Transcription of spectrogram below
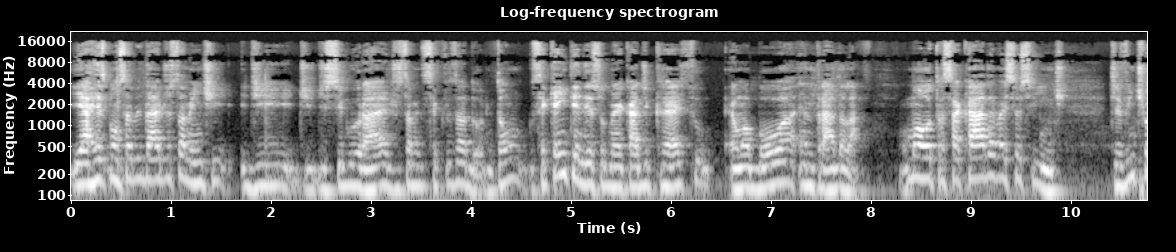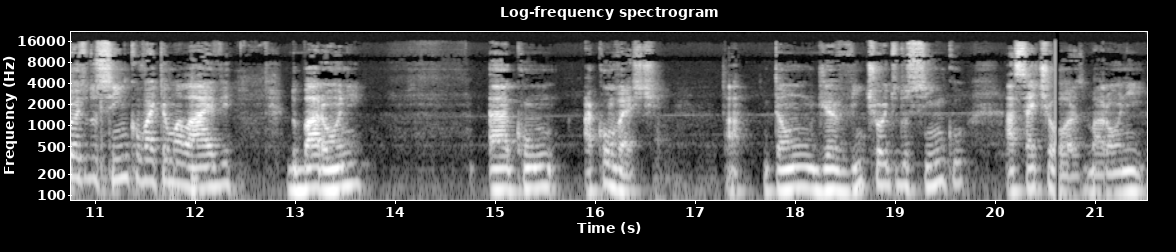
E a responsabilidade justamente de, de, de segurar é justamente o securitizador. Então, você quer entender sobre o mercado de crédito, é uma boa entrada lá. Uma outra sacada vai ser o seguinte: dia 28 do 5 vai ter uma live do Barone uh, com a Convest. Tá? Então, dia 28 do 5 às 7 horas, Barone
